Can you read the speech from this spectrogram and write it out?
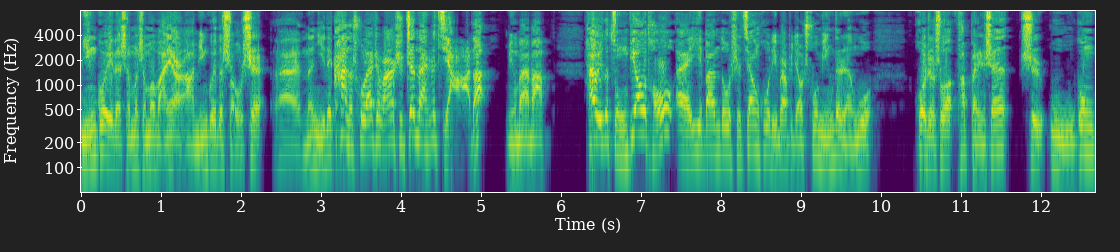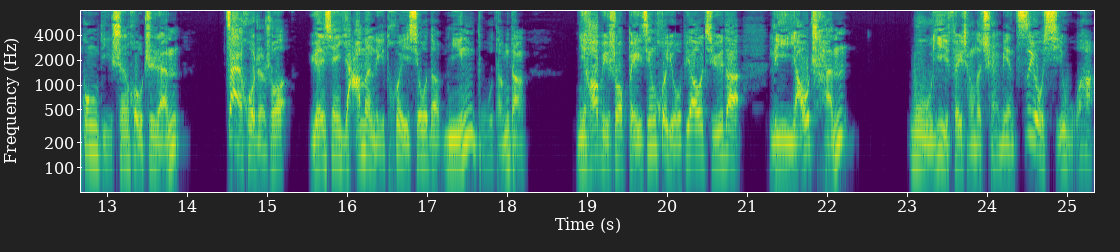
名贵的什么什么玩意儿啊？名贵的首饰，哎，那你得看得出来这玩意儿是真的还是假的，明白吧？还有一个总镖头，哎，一般都是江湖里边比较出名的人物，或者说他本身是武功功底深厚之人，再或者说原先衙门里退休的名捕等等。你好比说北京会有镖局的李尧臣。武艺非常的全面，自幼习武哈。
